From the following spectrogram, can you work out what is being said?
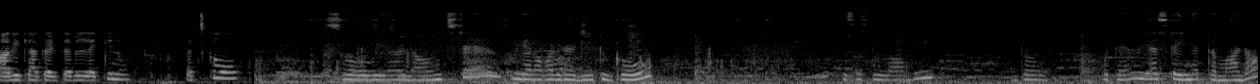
आगे क्या करते हैं will let you know Let's go. So we are downstairs. We are all ready to go. This is the lobby, the hotel. We are staying at Ramada.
